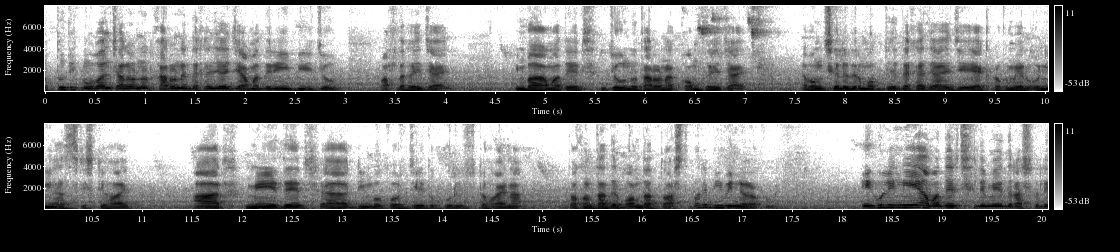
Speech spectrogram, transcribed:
অত্যধিক মোবাইল চালানোর কারণে দেখা যায় যে আমাদের এই বীর্য পাতলা হয়ে যায় কিংবা আমাদের যৌন তাড়না কম হয়ে যায়। এবং ছেলেদের মধ্যে দেখা যায় যে এক রকমের অনীহা সৃষ্টি হয়। আর মেয়েদের ডিম্বকোষ যেহেতু পুরুষ্ট হয় না, তখন তাদের বন্ধাত্ম আসতে পারে বিভিন্ন রকমের। এগুলি নিয়ে আমাদের ছেলে মেয়েদের আসলে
